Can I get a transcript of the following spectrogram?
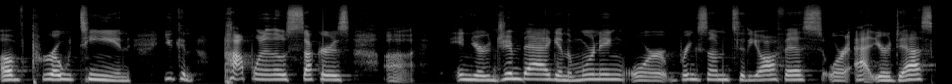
of protein. You can pop one of those suckers uh, in your gym bag in the morning or bring some to the office or at your desk,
